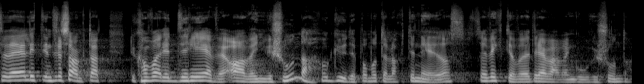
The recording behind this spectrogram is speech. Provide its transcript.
det er litt interessant at Du kan være drevet av en visjon, da, og Gud har på en måte lagt det ned i oss. Så det er viktig å være drevet av en god visjon. da.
